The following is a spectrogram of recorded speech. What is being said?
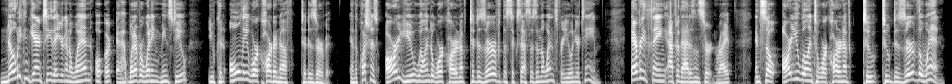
nobody can guarantee that you're going to win or, or uh, whatever winning means to you. You can only work hard enough to deserve it. And the question is, are you willing to work hard enough to deserve the successes and the wins for you and your team? Everything after that is uncertain, right? And so, are you willing to work hard enough to to deserve the win?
